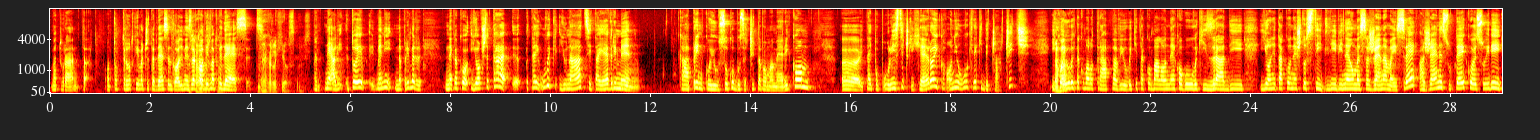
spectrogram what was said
maturanta on tog trenutka ima 40 godina, izgleda kao da ima 50. Beverly Hills. Pa ne, ali to je meni, na primer, nekako i uopšte ta, taj uvek junaci, taj everyman, Kaprin koji je u sukobu sa čitavom Amerikom, uh, taj populistički heroj, on je uvek neki dečačić, i koji je uvek tako malo trapav i uvek je tako malo nekoga uvek izradi i on je tako nešto stidljiv i ne ume sa ženama i sve, a žene su te koje su ili,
